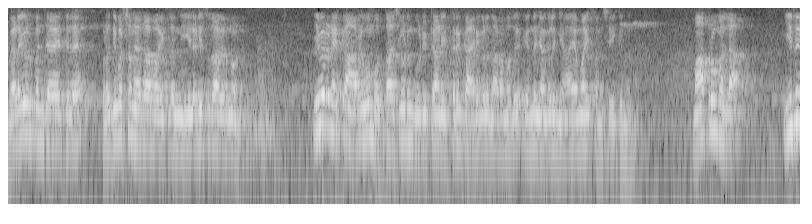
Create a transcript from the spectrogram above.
വെളയൂർ പഞ്ചായത്തിലെ പ്രതിപക്ഷ നേതാവായിട്ടുള്ള നീലടി സുധാകരനുമാണ്. ഇവരുടെയൊക്കെ അറിവും ഒത്താശയോടും കൂടിയിട്ടാണ് ഇത്തരം കാര്യങ്ങൾ നടന്നത് എന്ന് ഞങ്ങൾ ന്യായമായി സംശയിക്കുന്നുണ്ട്. മാത്രവുമല്ല ഇത്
